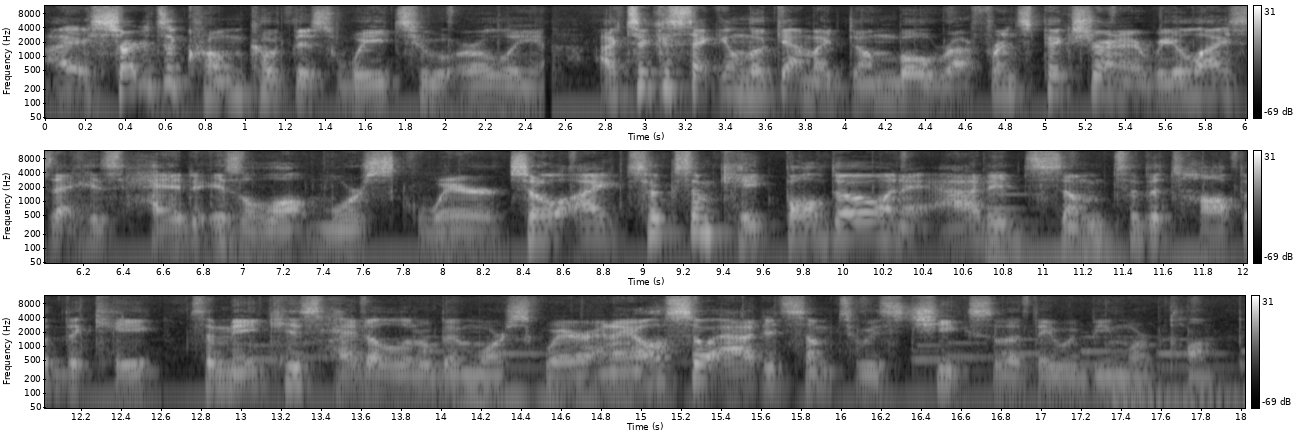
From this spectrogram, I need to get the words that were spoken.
I started to crumb coat this way too early. I took a second look at my Dumbo reference picture and I realized that his head is a lot more square. So I took some cake ball dough and I added some to the top of the cake to make his head a little bit more square. And I also added some to his cheeks so that they would be more plump.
